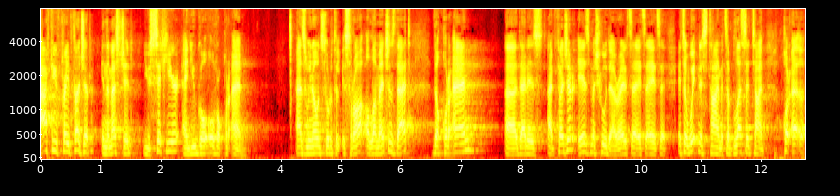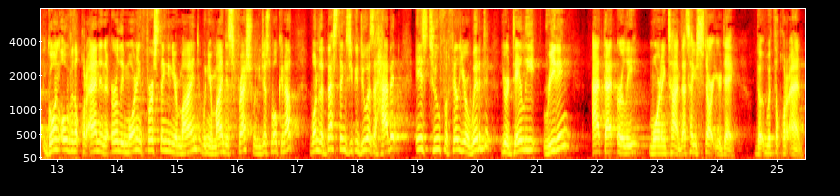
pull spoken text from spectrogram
After you've prayed Fajr in the masjid, you sit here and you go over Quran. As we know in Surah Al-Isra, Allah mentions that the Quran uh, that is at Fajr is mashhuda, right? It's a, it's, a, it's, a, it's a witness time, it's a blessed time. Uh, going over the Quran in the early morning, first thing in your mind, when your mind is fresh, when you just woken up, one of the best things you can do as a habit is to fulfill your wird, your daily reading, at that early morning time. That's how you start your day with the Quran.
